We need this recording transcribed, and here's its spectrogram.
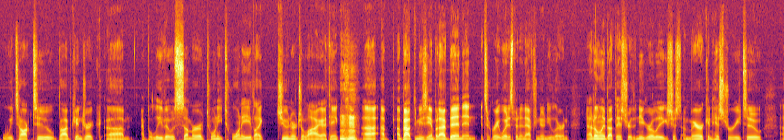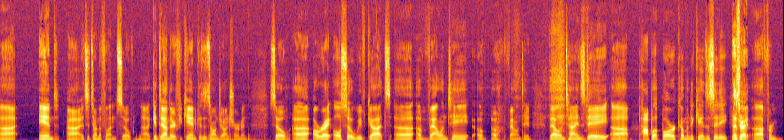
We talked to Bob Kendrick. Um, I believe it was summer of 2020, like June or July, I think, Mm-hmm. uh, about the museum. But I've been, and it's a great way to spend an afternoon. You learn not only about the history of the Negro Leagues, just American history too. Uh, and uh, it's a ton of fun. So uh, get down there if you can because it's on John Sherman. So uh, all right. Also, we've got uh, a Valentine, oh, oh, Valentine, Valentine's Day uh, pop up bar coming to Kansas City. That's right. Uh, from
